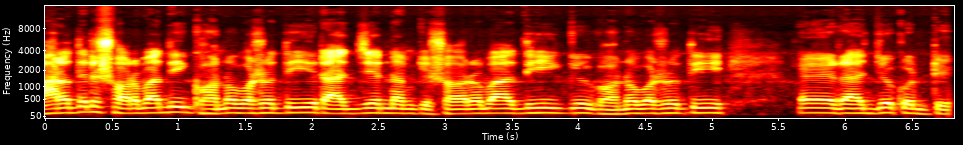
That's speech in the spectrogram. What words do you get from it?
ভারতের সর্বাধিক ঘনবসতি রাজ্যের নাম কি? সর্বাধিক ঘনবসতি রাজ্য কোনটি?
